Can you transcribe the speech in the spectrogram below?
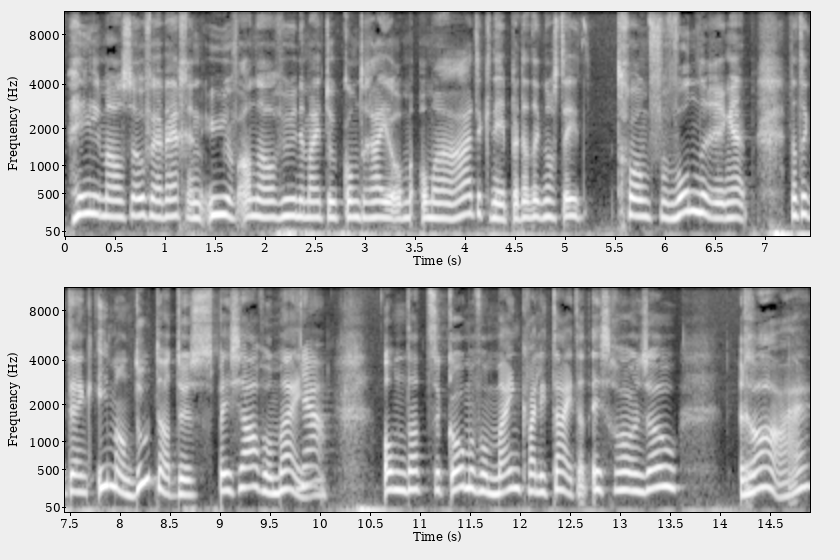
helemaal zo ver weg, een uur of anderhalf uur naar mij toe komt rijden om, om haar haar te knippen, dat ik nog steeds gewoon verwondering heb. Dat ik denk, iemand doet dat dus speciaal voor mij. Ja. Omdat ze komen voor mijn kwaliteit. Dat is gewoon zo raar.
